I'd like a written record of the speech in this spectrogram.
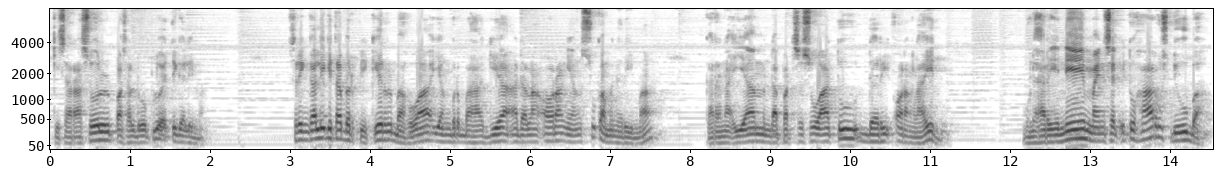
Kisah Rasul pasal 20 ayat 35. Seringkali kita berpikir bahwa yang berbahagia adalah orang yang suka menerima karena ia mendapat sesuatu dari orang lain. Mulai hari ini, mindset itu harus diubah.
